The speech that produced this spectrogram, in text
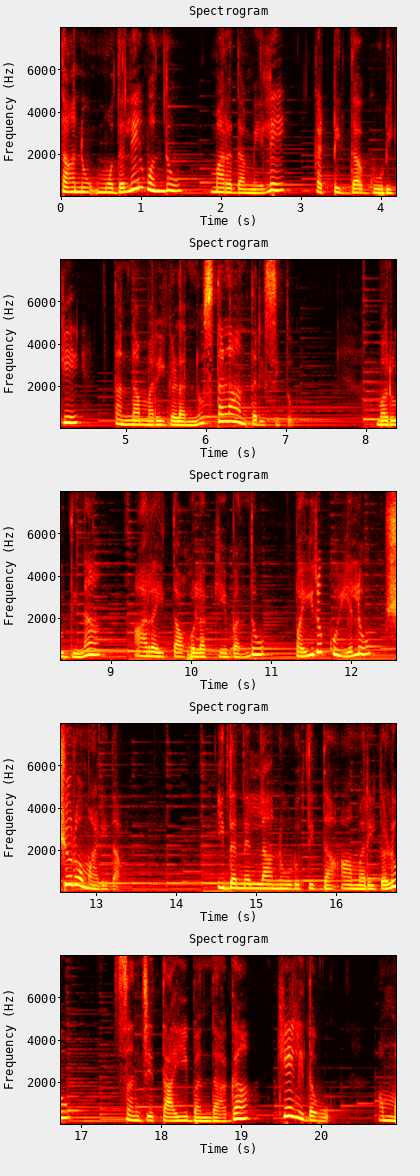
ತಾನು ಮೊದಲೇ ಒಂದು ಮರದ ಮೇಲೆ ಕಟ್ಟಿದ್ದ ಗೂಡಿಗೆ ತನ್ನ ಮರಿಗಳನ್ನು ಸ್ಥಳಾಂತರಿಸಿತು. ಮರುದಿನ ಆ ರೈತ ಹೊಲಕ್ಕೆ ಬಂದು ಪೈರು ಕುಯ್ಯಲು ಶುರು ಮಾಡಿದ. ಇದನ್ನೆಲ್ಲ ನೋಡುತ್ತಿದ್ದ ಆ ಮರಿಗಳು ಸಂಜೆ ತಾಯಿ ಬಂದಾಗ ಕೇಳಿದವು, ಅಮ್ಮ,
